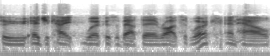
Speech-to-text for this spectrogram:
to educate workers about their rights at work and how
